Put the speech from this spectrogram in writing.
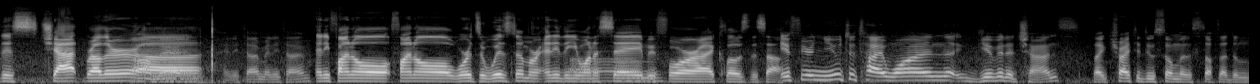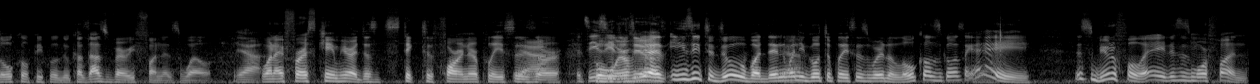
this chat, brother. oh Uh, man, anytime, anytime. Any final final words of wisdom or anything you want to say before I close this off? Um, If you're new to Taiwan, give it a chance. Like try to do some of the stuff that the local people do, because that's very fun as well. Yeah. When I first came here, I just stick to foreigner places Yeah. or It's easy to do. Yeah, it's easy to do. But then when you go to places where the locals go, it's like, hey, this is beautiful. Hey, this is more fun.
